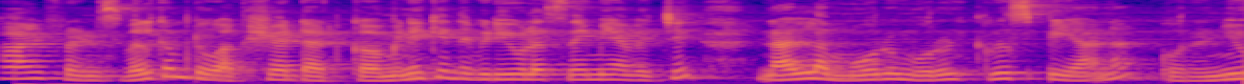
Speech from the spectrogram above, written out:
Hi friends welcome to Akshaya dot com இன்றைக்கி இந்த வீடியோவில் சேமியா வச்சு நல்ல மொறு மொறு கிறிஸ்பியான ஒரு நியூ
